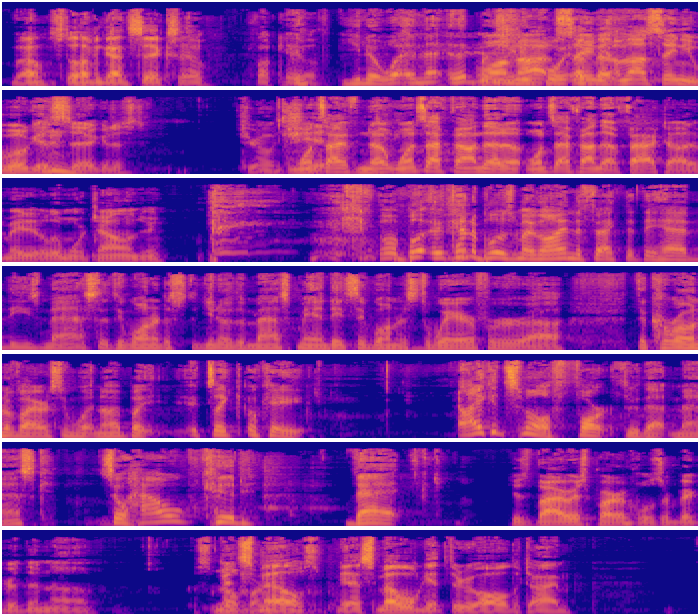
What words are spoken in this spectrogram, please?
Well, still haven't gotten sick, so fuck you. both. You know what? And that, that brings Well, I'm me to a not point saying about- I'm not saying you will get sick. It just your own shit. once I know once I found that once I found that fact out, it made it a little more challenging. Well, but it kind of blows my mind the fact that they have these masks that they wanted us, to, you know, the mask mandates they wanted us to wear for uh, the coronavirus and whatnot. But it's like, okay, I could smell a fart through that mask. So how could that? Because virus particles are bigger than uh, smell particles. smells. Yeah, smell will get through all the time.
